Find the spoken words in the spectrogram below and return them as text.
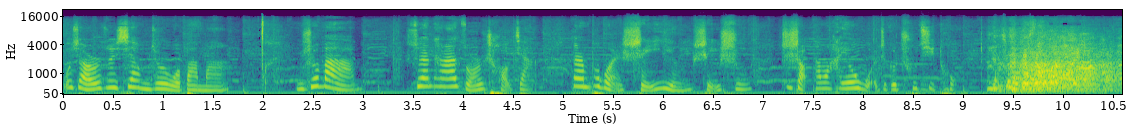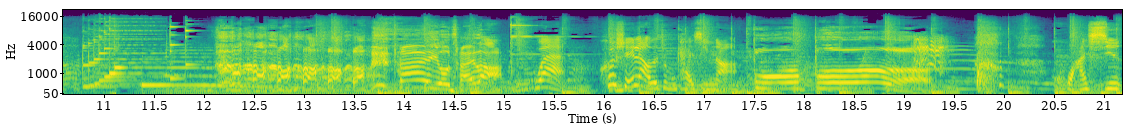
我小时候最羡慕就是我爸妈，你说吧，虽然他俩总是吵架，但是不管谁赢谁输，至少他们还有我这个出气筒。哈哈哈哈哈！太有才了！喂，和谁聊得这么开心呢？波波，花心，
